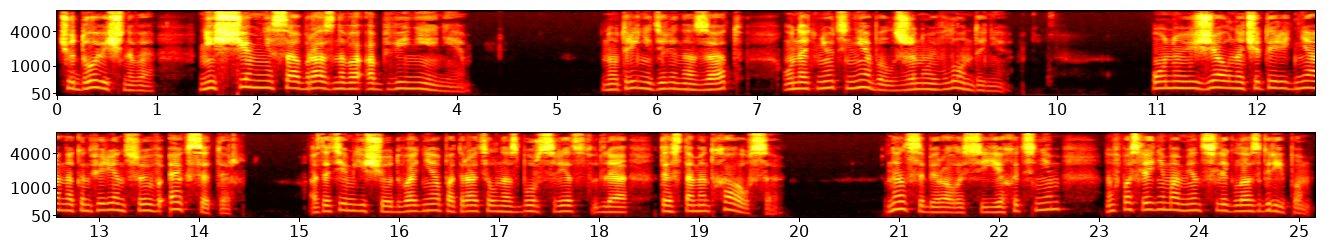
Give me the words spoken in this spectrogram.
чудовищного, ни с чем не сообразного обвинения. Но три недели назад он отнюдь не был с женой в Лондоне. Он уезжал на четыре дня на конференцию в Эксетер а затем еще два дня потратил на сбор средств для Тестамент-хауса. Нелл собиралась ехать с ним, но в последний момент слегла с гриппом.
